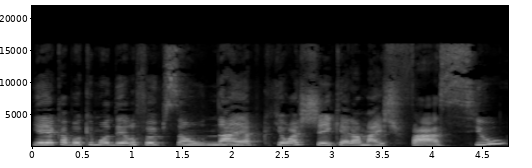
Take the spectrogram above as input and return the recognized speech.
E aí acabou que o modelo foi opção na época que eu achei que era mais fácil,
